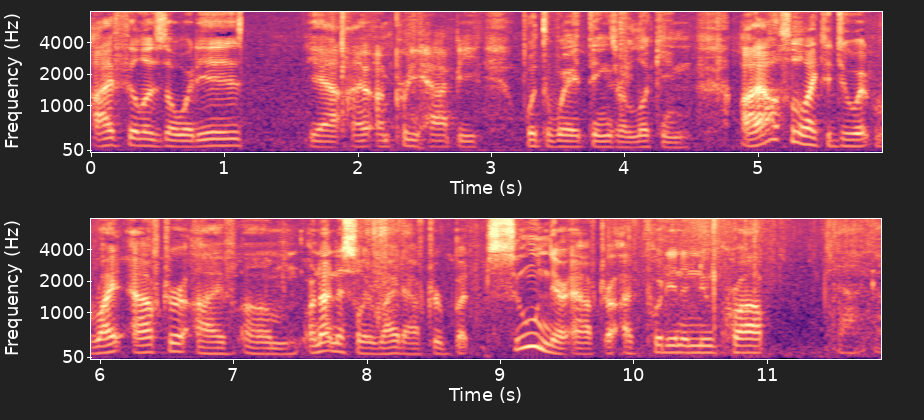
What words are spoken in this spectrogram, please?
I feel as though it is. Yeah, I, am pretty happy with the way things are looking. I also like to do it right after I've, um, or not necessarily right after, but soon thereafter, I've put in a new crop. That guy.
